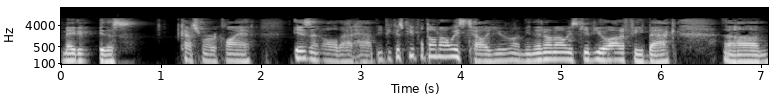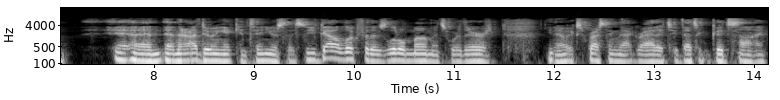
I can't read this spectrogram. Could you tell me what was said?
maybe this customer or client isn't all that happy because people don't always tell you. I mean, they don't always give you a lot of feedback. Um, and, and they're not doing it continuously. So you've got to look for those little moments where they're, you know, expressing that gratitude. That's a good sign.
